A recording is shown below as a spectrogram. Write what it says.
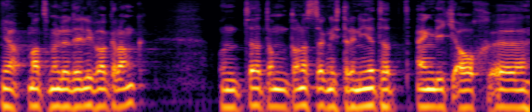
Ja, Mats Müller-Daly war krank und hat am Donnerstag nicht trainiert, hat eigentlich auch äh,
